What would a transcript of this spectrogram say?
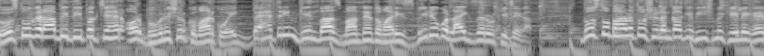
दोस्तों, अगर आप भी दीपक चहर और भुवनेश्वर कुमार को एक बेहतरीन गेंदबाज मानते हैं तो हमारी इस वीडियो को लाइक ज़रूर कीजिएगा। दोस्तों, भारत और श्रीलंका के बीच में खेले गए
